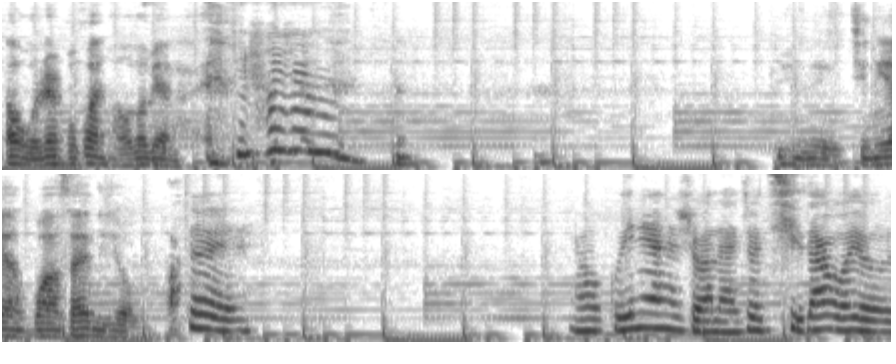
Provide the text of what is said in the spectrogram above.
到我这儿不换头都别来，必须得有经验。哇塞，你就啊，对。然后闺女还说呢，就期待我有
